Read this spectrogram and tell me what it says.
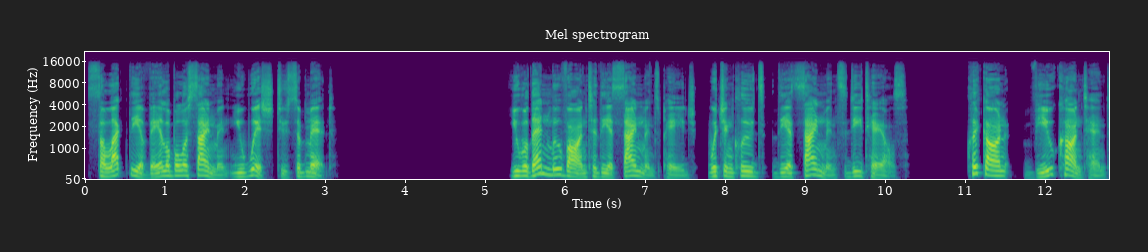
select the available assignment you wish to submit. You will then move on to the Assignments page, which includes the assignment's details. Click on View Content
